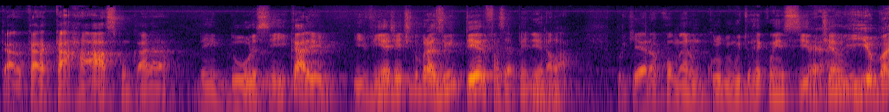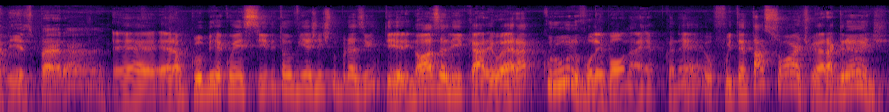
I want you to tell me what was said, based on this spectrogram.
Cara, o cara carrasco, um cara bem duro assim. E, cara, e, e vinha gente do Brasil inteiro fazer a peneira uhum. lá porque era como era um clube muito reconhecido. É, tinha, ali o Banespa era... É, era um clube reconhecido, então vinha gente do Brasil inteiro. E nós ali, cara, eu era cru no voleibol na época, né? Eu fui tentar a sorte, eu era grande.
